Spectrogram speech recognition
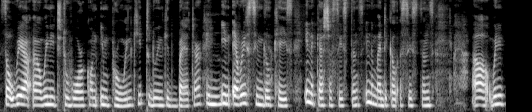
So we are uh, we need to work on improving it, to doing it better in, in every single yeah. case, in a cash assistance, in a medical assistance. Uh, we need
